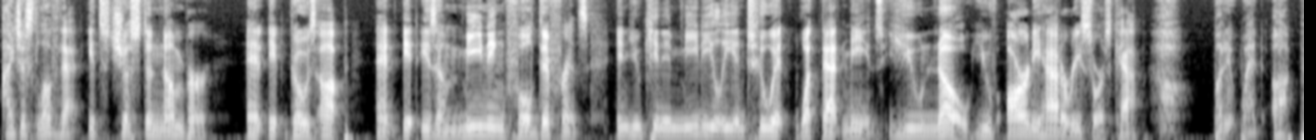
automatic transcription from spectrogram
I just love that. It's just a number, and it goes up. And it is a meaningful difference. And you can immediately intuit what that means. You know, you've already had a resource cap, but it went up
